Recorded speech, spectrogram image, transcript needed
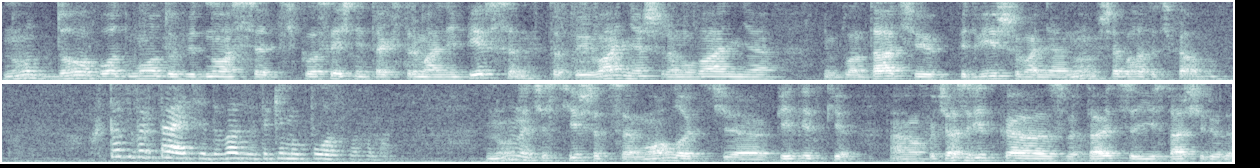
Ну, до бодмоду відносять класичний та екстремальний пірсинг, татуювання, шрамування, імплантацію, підвішування, ну ще багато цікавого. Хто звертається до вас за такими послугами? Ну, найчастіше це молодь, е, підлітки, хоча зрідка звертаються і старші люди.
